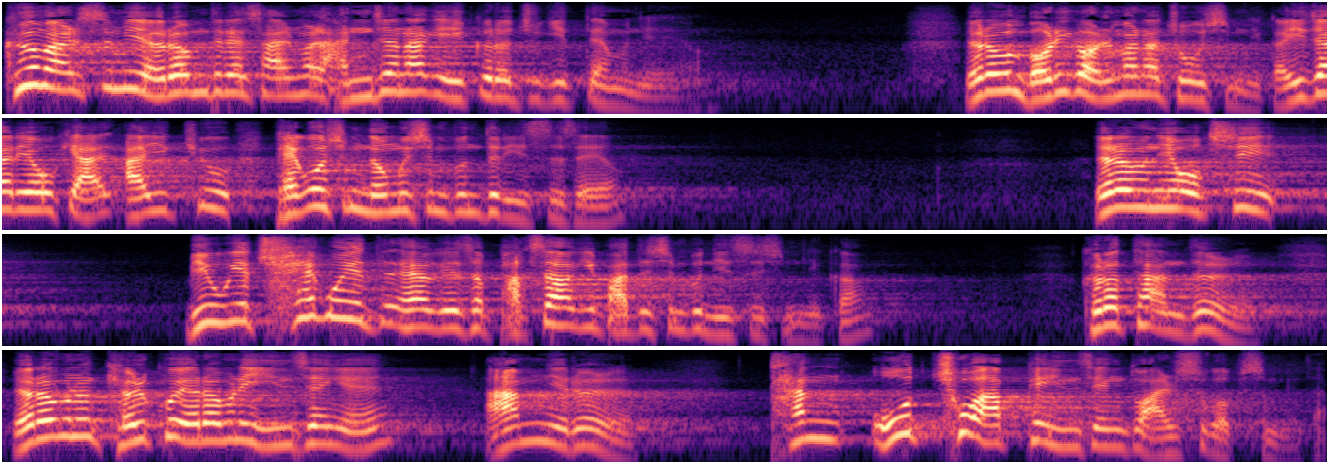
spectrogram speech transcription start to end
그 말씀이 여러분들의 삶을 안전하게 이끌어 주기 때문이에요. 여러분 머리가 얼마나 좋으십니까? 이 자리에 혹시 IQ 150 넘으신 분들이 있으세요? 여러분이 혹시 미국의 최고의 대학에서 박사학위 받으신 분 있으십니까? 그렇다 한들 여러분은 결코 여러분의 인생의 앞일을 단 5초 앞의 인생도 알 수가 없습니다.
